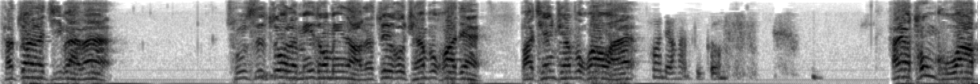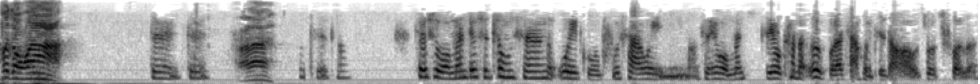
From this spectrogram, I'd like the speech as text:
他赚了几百万。厨师做了没头没脑的，最后全部花在，把钱全部花完，花掉还不够。还要痛苦啊，不懂啊？对对，好了，我知道，就是我们就是众生为果，菩萨为因嘛，所以我们只有看到恶果了才会知道哦，我做错了，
